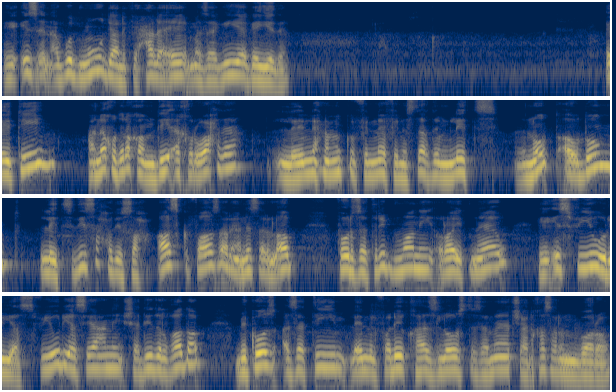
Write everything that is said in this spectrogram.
he is in a good mood يعني في حالة إيه؟ مزاجية جيدة. 18 هناخد رقم D آخر واحدة لأن إحنا ممكن في النفي نستخدم let's not أو don't let's دي صح ودي صح. ask father يعني نسأل الأب for the trip money right now he is furious furious يعني شديد الغضب because his team لأن الفريق has lost the match يعني خسر المباراة.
